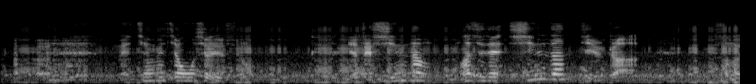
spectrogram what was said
めちゃめちゃ面白いですよいやてか新弾マジで新弾っていうかその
